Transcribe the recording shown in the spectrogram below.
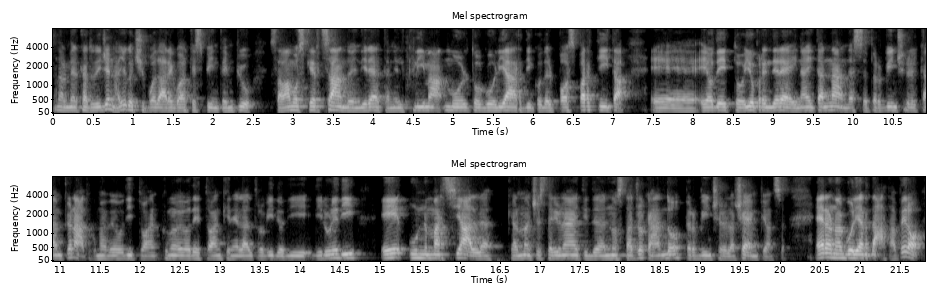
dal mercato di gennaio che ci può dare qualche spinta in più. Stavamo scherzando in diretta nel clima molto goliardico del post partita eh, e ho detto io prenderei Nathan Nandes per vincere il campionato, come avevo, detto, come avevo detto anche nell'altro video di, di lunedì, e un Martial che al Manchester United non sta giocando per vincere la Champions. Era una goliardata, però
